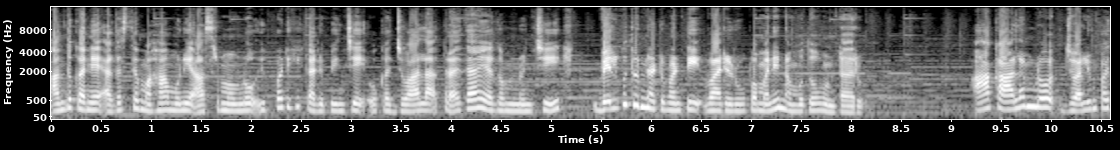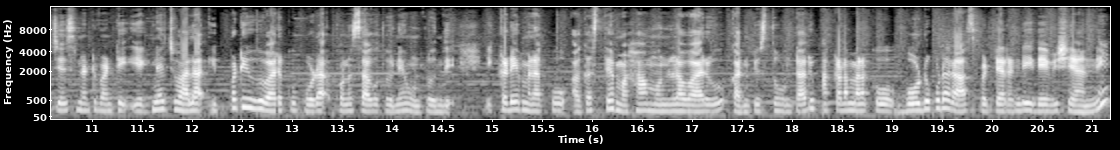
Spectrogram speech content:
అందుకనే అగస్త్య మహాముని ఆశ్రమంలో ఇప్పటికీ కనిపించే ఒక జ్వాల త్రేతాయుగం నుంచి వెలుగుతున్నటువంటి వారి రూపమని నమ్ముతూ ఉంటారు. ఆ కాలంలో జ్వలింప చేసినటువంటి యజ్ఞజ్వాల ఇప్పటి వరకు కూడా కొనసాగుతూనే ఉంటుంది. ఇక్కడే మనకు అగస్త్య మహామునుల వారు కనిపిస్తూ ఉంటారు. అక్కడ మనకు బోర్డు కూడా రాసి పెట్టారండి ఇదే విషయాన్ని.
